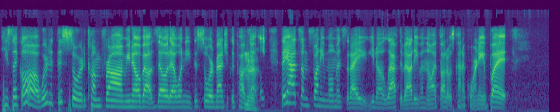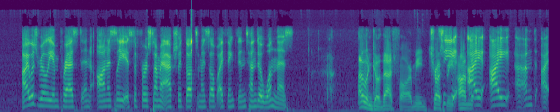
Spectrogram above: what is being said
he's like, "Oh, where did this sword come from?" You know about Zelda when he the sword magically popped Yeah. out. Like they had some funny moments that I you know laughed about, even though I thought it was kind of corny, but. I was really impressed, and honestly, it's the first time I actually thought to myself, I think Nintendo won this. I wouldn't go that far. I mean, trust See, me. I'm, I, I, I'm, I,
